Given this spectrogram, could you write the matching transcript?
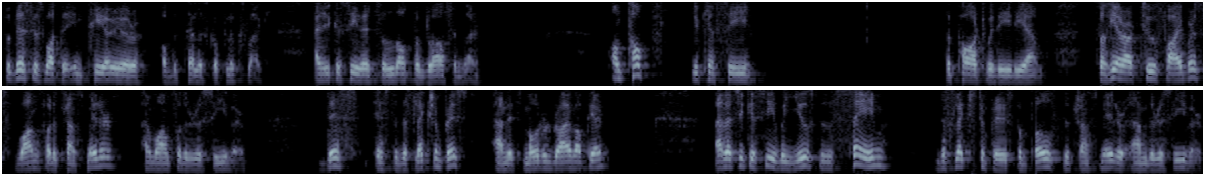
So this is what the interior of the telescope looks like. And you can see that it's a lot of glass in there. On top, you can see the part with the EDM. So here are two fibers, one for the transmitter and one for the receiver. This is the deflection prism and its motor drive up here. And as you can see, we used the same deflection prism for both the transmitter and the receiver.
